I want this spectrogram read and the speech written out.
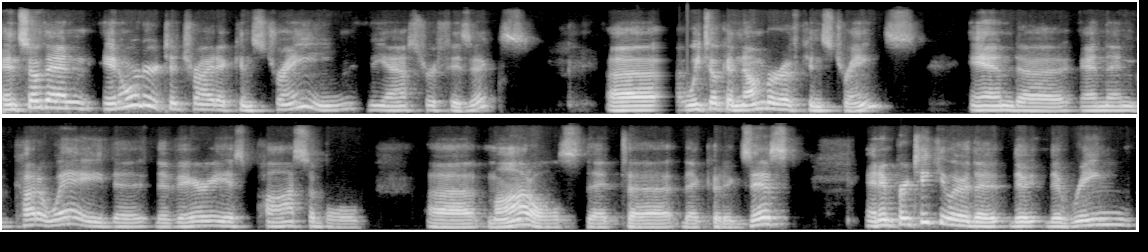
and so then, in order to try to constrain the astrophysics, uh, we took a number of constraints and, uh, and then cut away the, the various possible uh, models that, uh, that could exist. And in particular, the, the, the ring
